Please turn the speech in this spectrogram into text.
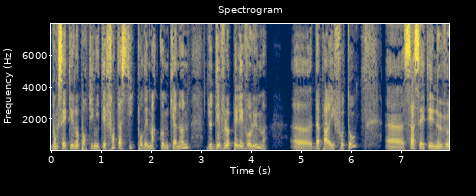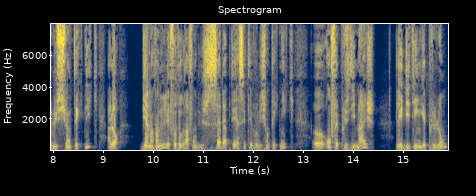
Donc ça a été une opportunité fantastique pour des marques comme Canon de développer les volumes euh, d'appareils photo. Euh, ça, ça a été une évolution technique. Alors, Bien entendu, les photographes ont dû s'adapter à cette évolution technique. Euh, on fait plus d'images, l'editing est plus long,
